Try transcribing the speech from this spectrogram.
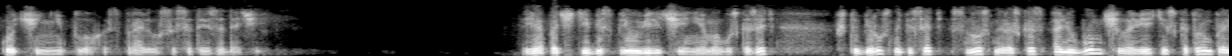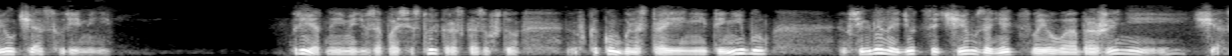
очень неплохо справился с этой задачей. Я почти без преувеличения могу сказать, что берусь написать сносный рассказ о любом человеке, с которым провел час времени. Приятно иметь в запасе столько рассказов, что в каком бы настроении ты ни был, всегда найдется чем занять свое воображение и час,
